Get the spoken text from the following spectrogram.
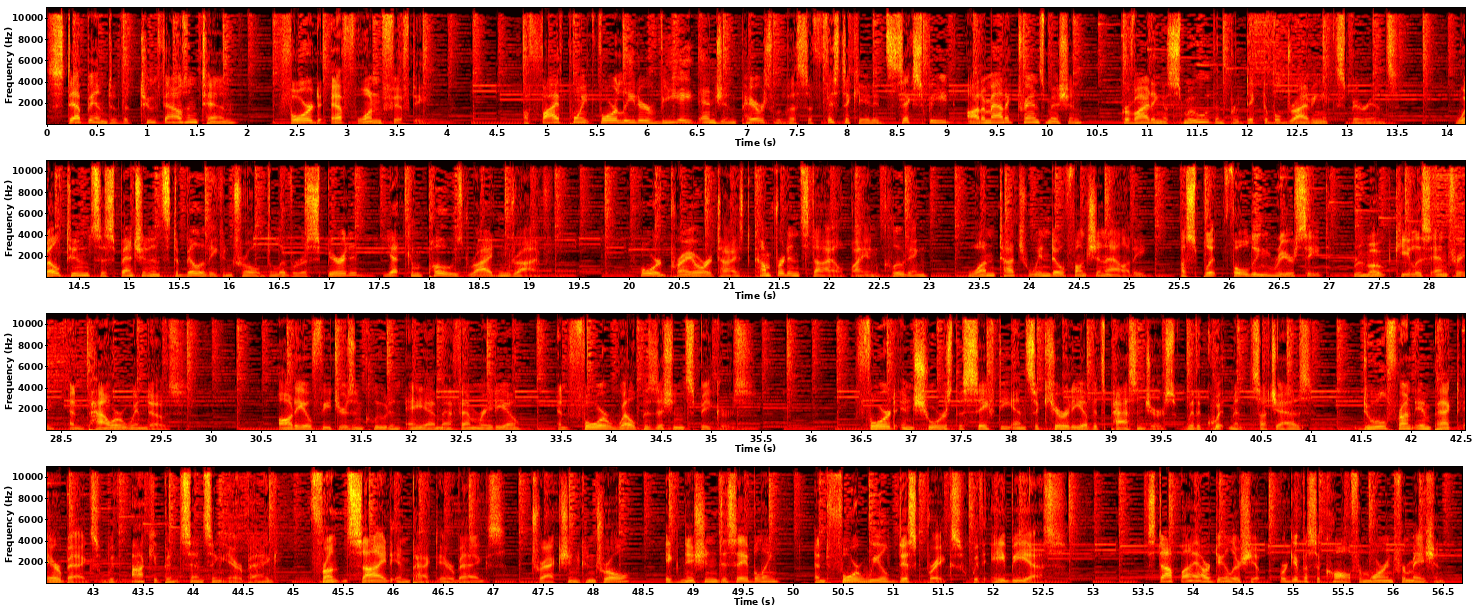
Step into the 2010 Ford F-150. A 5.4-liter V8 engine pairs with a sophisticated 6-speed automatic transmission, providing a smooth and predictable driving experience. Well-tuned suspension and stability control deliver a spirited yet composed ride and drive. Ford prioritized comfort and style by including one-touch window functionality, a split folding rear seat, remote keyless entry, and power windows. Audio features include an AM-FM radio and four well-positioned speakers. Ford ensures the safety and security of its passengers with equipment such as dual front impact airbags with occupant sensing airbag, front side impact airbags, traction control, ignition disabling, and four-wheel disc brakes with ABS. Stop by our dealership or give us a call for more information.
